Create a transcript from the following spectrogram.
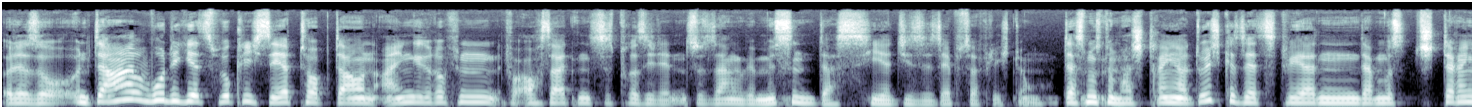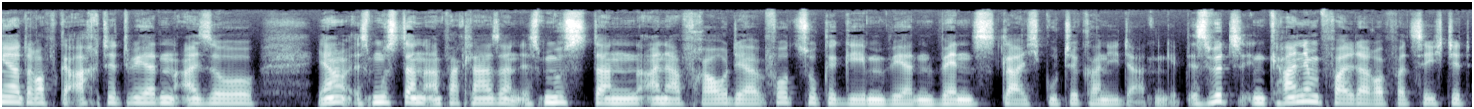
oder so. Und da wurde jetzt wirklich sehr top-down eingegriffen, auch seitens des Präsidenten zu sagen, wir müssen das hier, diese Selbstverpflichtung, das muss nochmal strenger durchgesetzt werden, da muss strenger darauf geachtet werden. Also ja, es muss dann einfach klar sein, es muss dann einer Frau der Vorzug gegeben werden, wenn es gleich gute Kandidaten gibt. Es wird in keinem Fall darauf verzichtet,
